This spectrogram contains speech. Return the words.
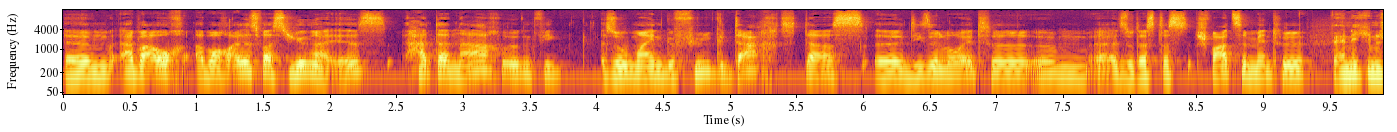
Ähm, aber, auch, aber auch alles, was jünger ist, hat danach irgendwie so mein Gefühl gedacht, dass äh, diese Leute, ähm, also dass das schwarze Mäntel. Wenn ich ein,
